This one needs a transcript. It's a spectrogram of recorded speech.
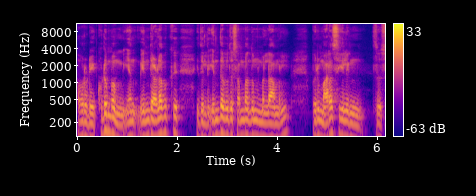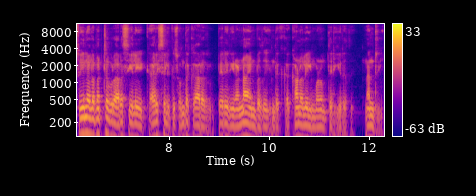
அவருடைய குடும்பம் எந் எந்த அளவுக்கு இதில் எந்தவித சம்பந்தமும் இல்லாமல் பெரும் அரசியலின் சு- சுயநலமற்ற ஒரு அரசியலை அரசியலுக்கு சொந்தக்காரர் பேரறிஞர் அண்ணா என்பது இந்த க- மூலம் தெரிகிறது. நன்றி.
